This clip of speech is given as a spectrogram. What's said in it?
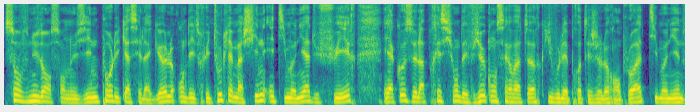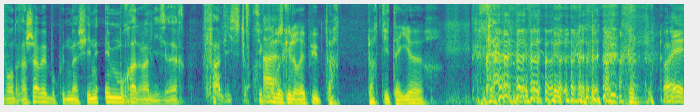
sont venus dans son usine pour lui casser la gueule, ont détruit toutes les machines et Timonier a dû fuir. Et à cause de la pression des vieux conservateurs qui voulaient protéger leur emploi, Timonier ne vendra jamais beaucoup de machines et mourra dans la misère. Fin de l'histoire. C'est con parce qu'il aurait pu par- partir ailleurs. Eh,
